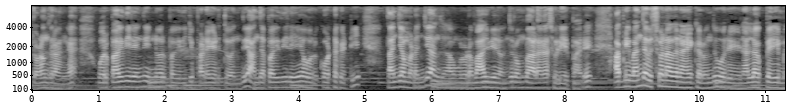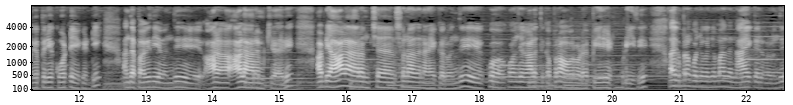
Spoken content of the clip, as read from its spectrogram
தொடங்குறாங்க? ஒரு பகுதியிலேருந்து இன்னொரு பகுதிக்கு படையெடுத்து வந்து அந்த பகுதியிலேயே ஒரு கோட்டை கட்டி தஞ்சம் அடைஞ்சு அந்த அவங்களோட வாழ்வியலை வந்து ரொம்ப அழகாக சொல்லியிருப்பார். அப்படி வந்த விஸ்வநாத நாயக்கர் வந்து ஒரு நல்ல பெரிய மிகப்பெரிய கோட்டையை கட்டி அந்த பகுதியை வந்து ஆள ஆரம்பிக்கிறாரு. அப்படி ஆள ஆரம்பித்த விஸ்வநாத நாயக்கர் வந்து கொ கொஞ்ச காலத்துக்கு அப்புறம் அவரோட பீரியட் முடியுது. அதுக்கப்புறம் கொஞ்சம் கொஞ்சமாக அந்த நாயக்கர்கள் வந்து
